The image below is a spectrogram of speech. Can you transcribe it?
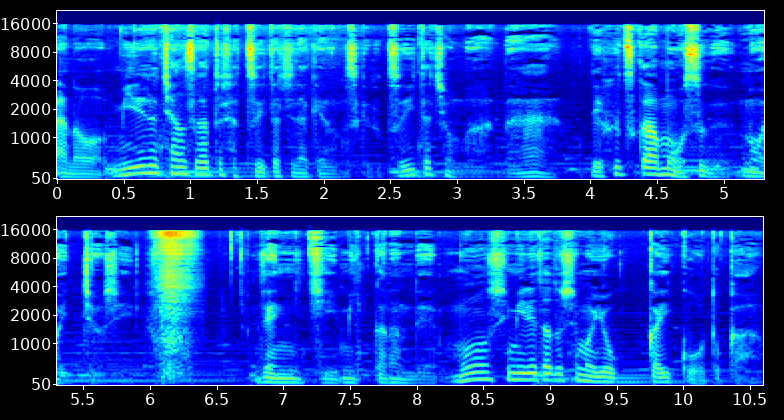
あの、見れるチャンスがあったら1日だけなんですけど、1日もまあね。で、2日はもうすぐノア行っちゃうし、全日3日なんで、もし見れたとしても4日以降とか、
